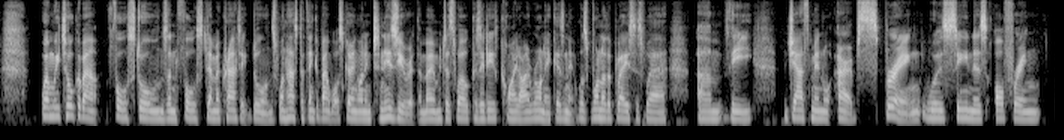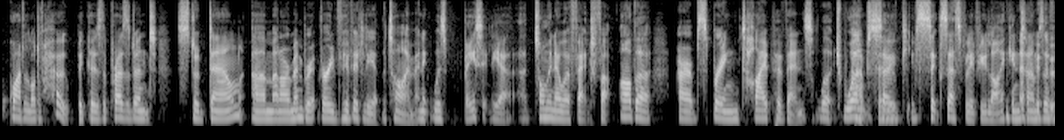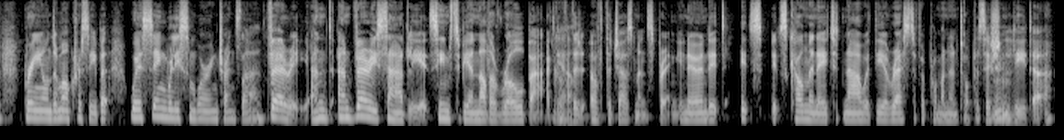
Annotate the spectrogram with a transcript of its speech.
When we talk about false dawns and false democratic dawns, one has to think about what's going on in Tunisia at the moment as well, because it is quite ironic, isn't it? It was one of the places where um, the Jasmine or Arab Spring was seen as offering quite a lot of hope because the president stood down, um, and I remember it very vividly at the time, and it was basically a, a domino effect for other Arab Spring type events, which weren't Absolutely. so successful, if you like, in terms of bringing on democracy. But we're seeing really some worrying trends there. Very and and very sadly, it seems to be another rollback Yeah. of the of the Jasmine Spring, you know, and it it's it's culminated now with the arrest of a prominent opposition mm. leader,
